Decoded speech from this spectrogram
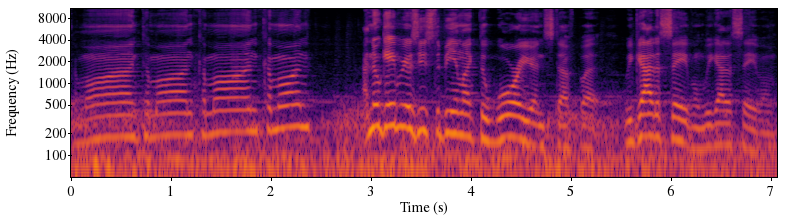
Come on, come on, come on, come on. I know Gabriel's used to being like the warrior and stuff, but we gotta save him. We gotta save him.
